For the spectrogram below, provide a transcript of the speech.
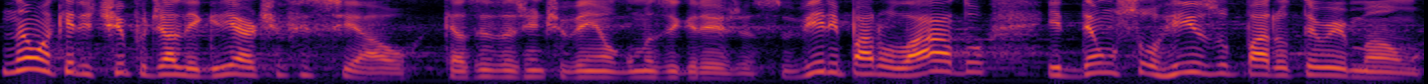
Não aquele tipo de alegria artificial que às vezes a gente vê em algumas igrejas. Vire para o lado e dê um sorriso para o teu irmão.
